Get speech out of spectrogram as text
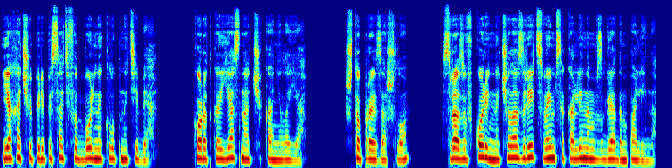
«Я хочу переписать футбольный клуб на тебя», — коротко и ясно отчеканила я. «Что произошло?» Сразу в корень начала зреть своим соколиным взглядом Полина.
